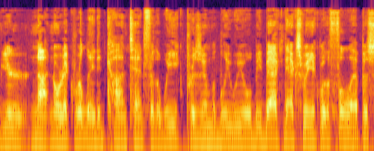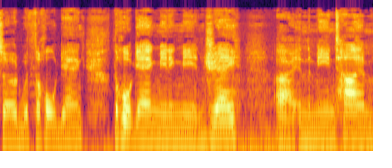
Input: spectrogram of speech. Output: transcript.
your not Nordic related content for the week. Presumably we will be back next week with a full episode with the whole gang. The whole gang meaning me and Jay. Uh, in the meantime,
